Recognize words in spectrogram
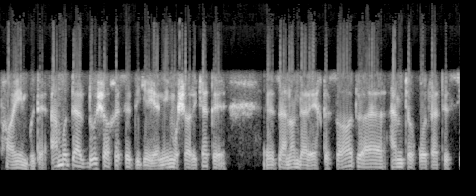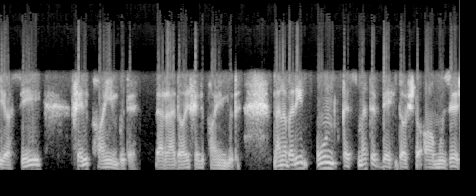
پایین بوده. اما در دو شاخص دیگه یعنی مشارکت زنان در اقتصاد و همینطور قدرت سیاسی خیلی پایین بوده. در رده خیلی پایین بوده. بنابراین اون قسمت بهداشت و آموزش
